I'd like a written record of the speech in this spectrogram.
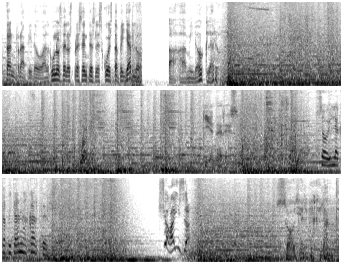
No tan rápido. A algunos de los presentes les cuesta pillarlo. A, a mí no, claro. ¿Quién eres? Soy la capitana Carter. ¡Scheiße! Soy el vigilante.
